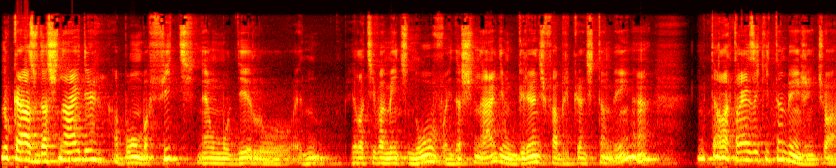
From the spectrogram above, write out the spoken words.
no caso da Schneider, a bomba FIT, né, um modelo relativamente novo aí da Schneider, um grande fabricante também, né? Então ela traz aqui também, gente, ó,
